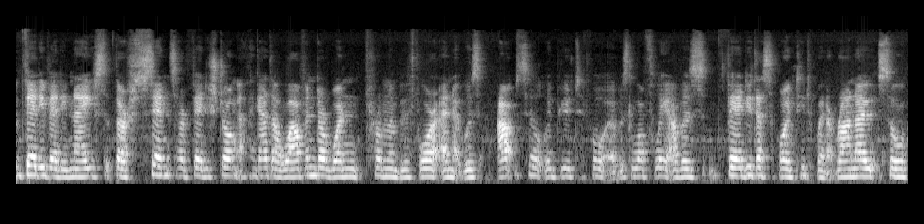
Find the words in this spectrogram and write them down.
Very, very nice. Their scents are very strong. I think I had a lavender one from them before and it was absolutely beautiful. It was lovely. I was very disappointed when it ran out, so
